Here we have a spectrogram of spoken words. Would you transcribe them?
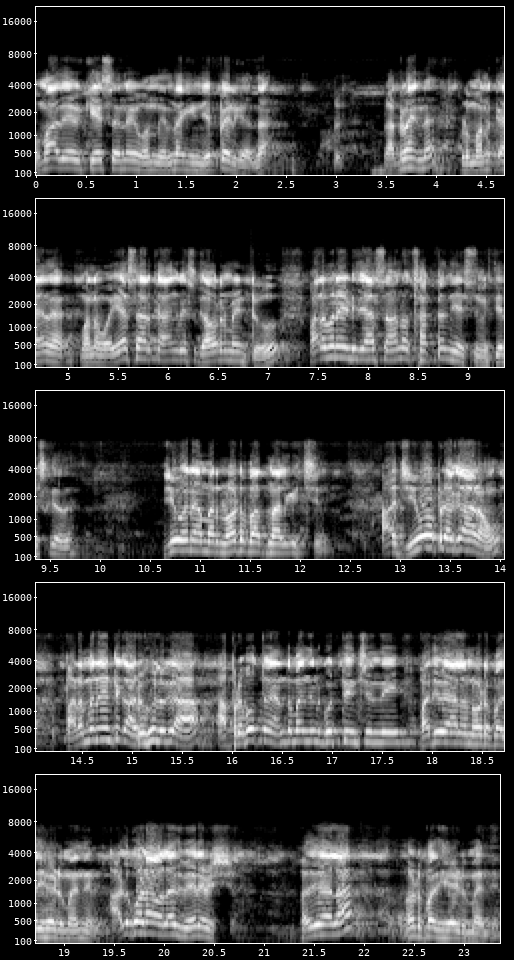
ఉమాదేవి కేసు అనేది ఉంది. ఇందాక ఈయన చెప్పాడు కదా. అర్థమైందా? ఇప్పుడు మన మన వైఎస్ఆర్ కాంగ్రెస్ గవర్నమెంట్ పర్మనెంట్ చేస్తామని ఒక చట్టం చేసింది మీకు తెలుసు కదా? జీవో నెంబర్ నూట పద్నాలుగు ఇచ్చింది. ఆ జీవో ప్రకారం పర్మనెంట్గా అర్హులుగా ఆ ప్రభుత్వం ఎంతమందిని గుర్తించింది? పదివేల నూట పదిహేడు మందిని. వాళ్ళు కూడా అవ్వలేదు వేరే విషయం. పదివేల నూట పదిహేడు మంది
